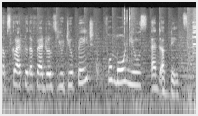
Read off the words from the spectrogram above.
Subscribe to the Federal's YouTube page for more news and updates.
